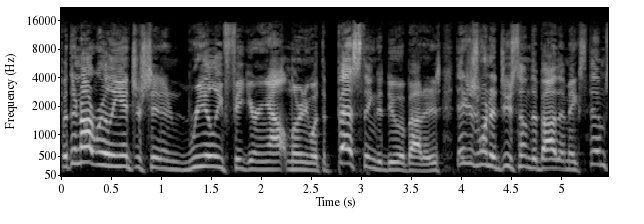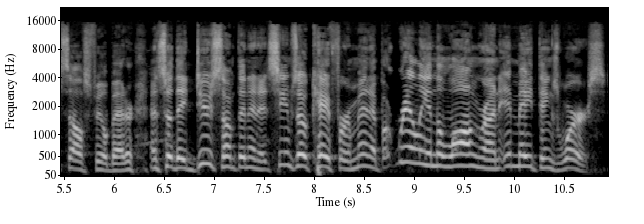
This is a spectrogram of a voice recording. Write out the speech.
but they're not really interested in really figuring out and learning what the best thing to do about it is. They just want to do something about it that makes themselves feel better. And so they do something and it seems okay for a minute, but really in the long run, it made things worse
